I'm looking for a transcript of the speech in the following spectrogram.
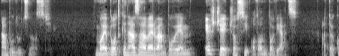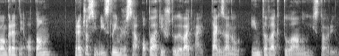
a budúcnosť. V mojej bodke na záver vám poviem ešte čosi o tomto viac. A to konkrétne o tom, prečo si myslím, že sa oplatí študovať aj tzv. intelektuálnu históriu.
